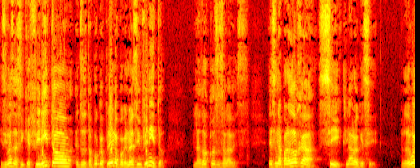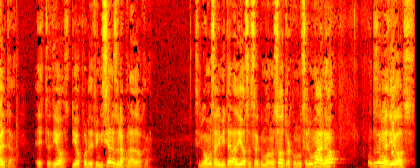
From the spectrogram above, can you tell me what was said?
Y si vas a decir que es finito, entonces tampoco es pleno porque no es infinito. Las dos cosas a la vez. ¿Es una paradoja? Sí, claro que sí. Pero de vuelta, esto es Dios. Dios por definición es una paradoja. Si lo vamos a limitar a Dios a ser como nosotros, como un ser humano, entonces no es Dios.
